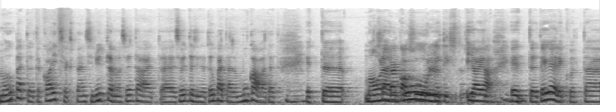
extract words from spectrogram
ma õpetajate kaitseks pean siin ütlema seda, et äh, sa ütlesid, et õpetajad on mugavad, et mm, -hmm. et äh, ma olen kuulnud ja, ja et tegelikult äh,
